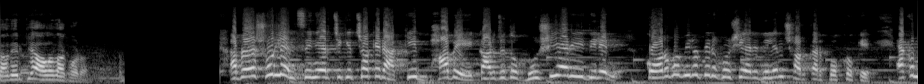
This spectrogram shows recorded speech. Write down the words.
তাদেরকে আলাদা করা। আপনারা শুনলেন সিনিয়র চিকিৎসকেরা কীভাবে কার্যত হুঁশিয়ারি দিলেন, কর্মবিরতির হুঁশিয়ারি দিলেন সরকার পক্ষকে। এখন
